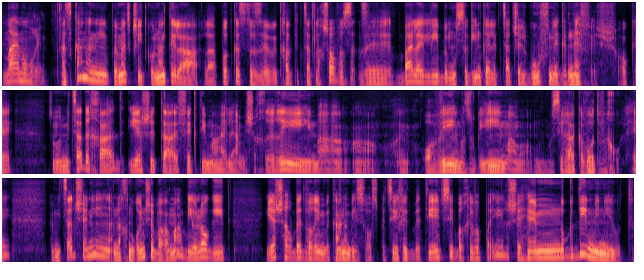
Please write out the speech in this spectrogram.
מה הם אומרים? אז כאן אני באמת כשהתכוננתי לפודקאסט הזה והתחלתי קצת לחשוב, אז זה בא אליי לי במושגים כאלה קצת של גוף נגד נפש, אוקיי? זאת אומרת מצד אחד יש את האפקטים האלה המשחררים, האוהבים, הזוגיים, מסירי עכבות וכולי, ומצד שני אנחנו רואים שברמה הביולוגית יש הרבה דברים בקנאביס או ספציפית ב-THC ברכיב הפעיל שהם נוגדים מיניות,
